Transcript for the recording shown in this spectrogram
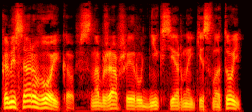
Комиссар Войков, снабжавший рудник серной кислотой,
